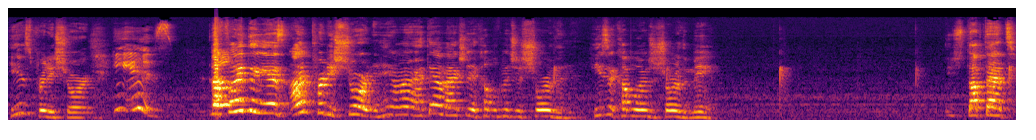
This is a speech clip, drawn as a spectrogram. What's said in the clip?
He is pretty short. he is. The funny thing is, I'm pretty short, and he, I think I'm actually a couple of inches shorter than he's a couple of inches shorter than me. Stop that!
